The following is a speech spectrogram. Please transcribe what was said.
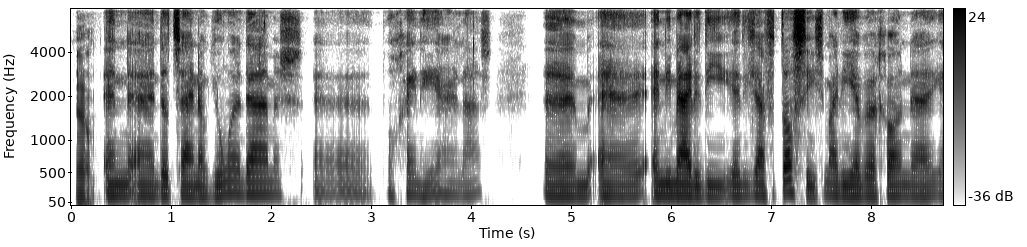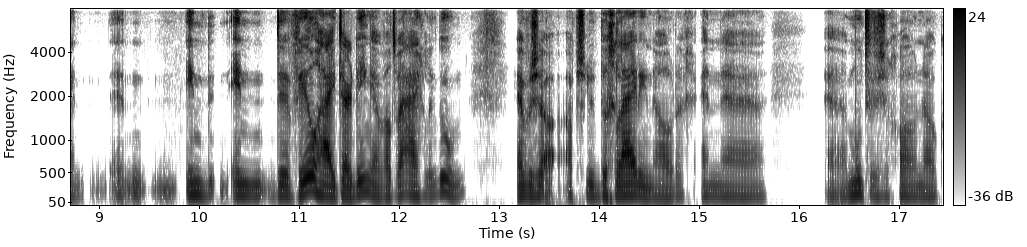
Ja. En dat zijn ook jonge dames, nog geen heer helaas. Um, en die meiden die, die zijn fantastisch, maar die hebben gewoon ja, in, in de veelheid der dingen wat we eigenlijk doen, hebben ze absoluut begeleiding nodig. En moeten we ze gewoon ook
